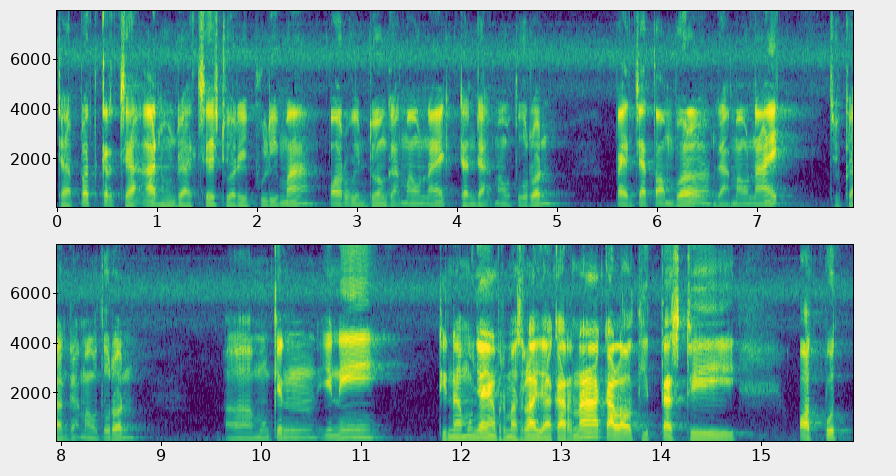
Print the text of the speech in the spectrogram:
dapat kerjaan Honda Jazz 2005 power window nggak mau naik dan nggak mau turun pencet tombol nggak mau naik juga nggak mau turun. E, mungkin ini dinamonya yang bermasalah ya karena kalau dites di output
